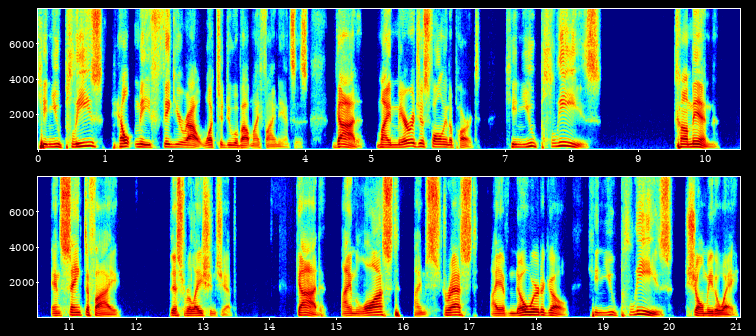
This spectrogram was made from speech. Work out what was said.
can you please help me figure out what to do about my finances? God, my marriage is falling apart. Can you please come in and sanctify this relationship? God, I'm lost. I'm stressed. I have nowhere to go. Can you please show me the way?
